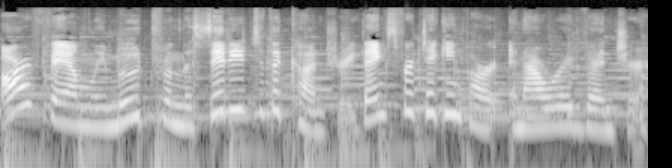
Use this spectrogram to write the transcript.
Our family moved from the city to the country. Thanks for taking part in our adventure.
